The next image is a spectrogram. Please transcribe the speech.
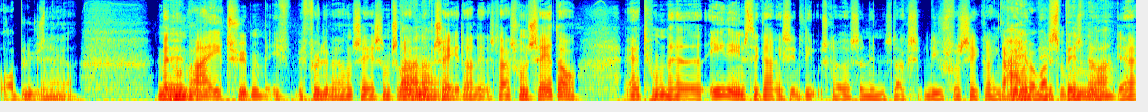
oplysninger. Ja. Men hun øhm. var ikke typen, ifølge hvad hun sagde, som skrev nej, nej. notater og den slags. Hun sagde dog, at hun havde en eneste gang i sit liv skrevet sådan en slags livsforsikring. Nej, hvor var det spændende, var? Ja.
